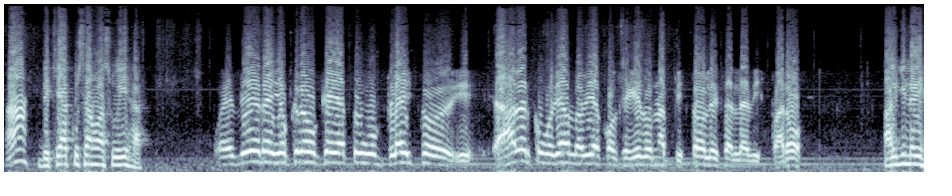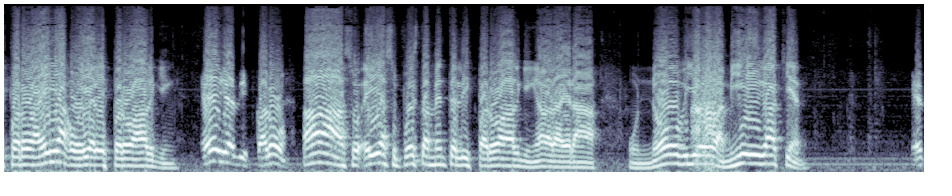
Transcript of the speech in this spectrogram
Ah, ¿De qué acusaron a su hija? Pues mire, yo creo que ella tuvo un pleito y a ver cómo diablo había conseguido una pistola y se le disparó. ¿Alguien le disparó a ella o ella le disparó a alguien? Ella disparó. Ah, so ella supuestamente le disparó a alguien. Ahora era un novio, Ajá. amiga, ¿quién? Es,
